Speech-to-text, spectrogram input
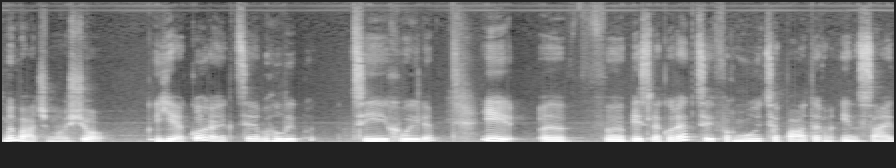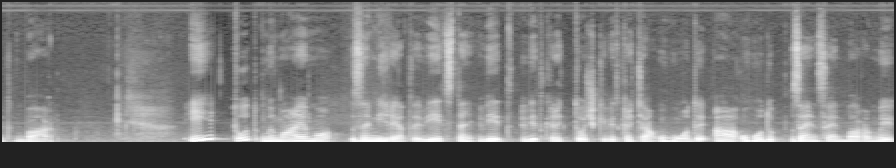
Ми бачимо, що є корекція вглиб цієї хвилі, і е, після корекції формується паттерн Inside Bar. І тут ми маємо заміряти відстань від відкрит... точки відкриття угоди, а угоду за інсайд баром ми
